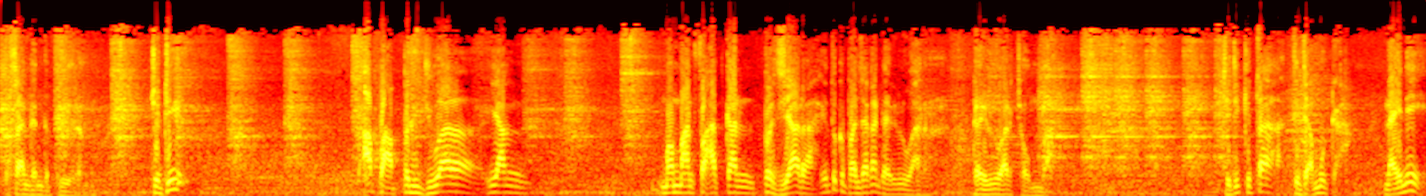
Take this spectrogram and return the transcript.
pesantren Tebuireng. Jadi apa penjual yang memanfaatkan peziarah itu kebanyakan dari luar dari luar Jombang jadi kita tidak mudah nah ini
